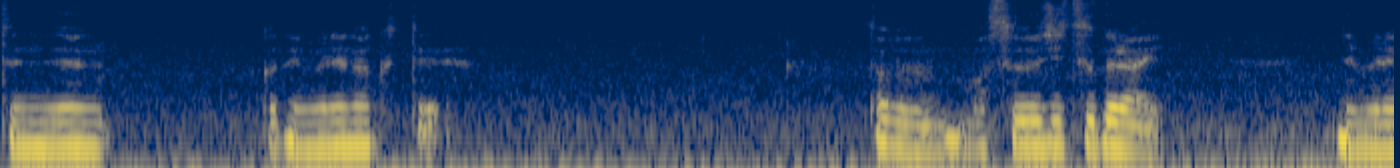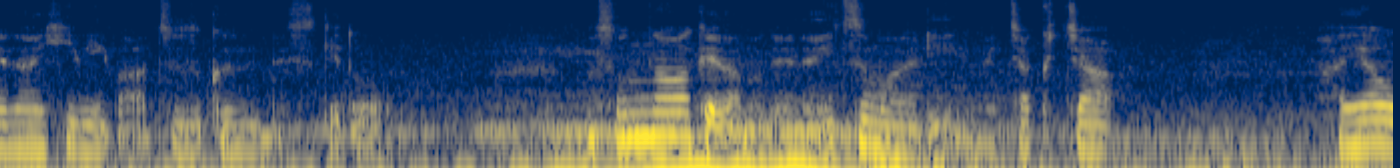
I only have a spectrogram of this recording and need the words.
全然なんか眠れなくて。多分、まあ、数日ぐらい眠れない日々が続くんですけど、まあ、そんなわけなのでねいつもよりちゃくちゃ早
